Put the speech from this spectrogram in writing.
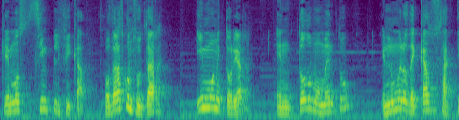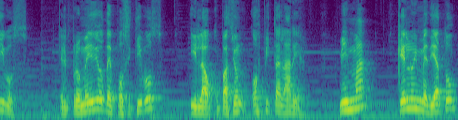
que hemos simplificado. Podrás consultar y monitorear en todo momento el número de casos activos, el promedio de positivos y la ocupación hospitalaria, misma que en lo inmediato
